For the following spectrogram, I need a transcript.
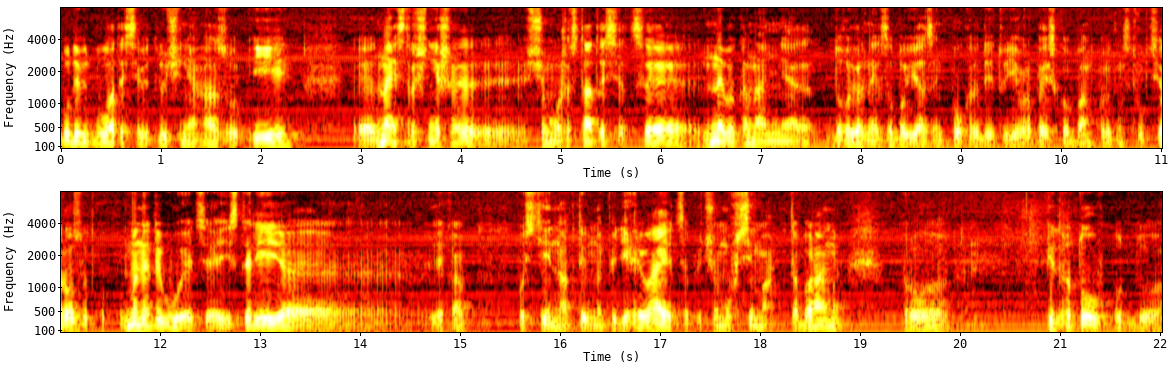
буде відбуватися відключення газу. І е, найстрашніше, що може статися, це невиконання договірних зобов'язань по кредиту Європейського банку реконструкції розвитку. Мене дивує ця істерія, яка постійно активно підігрівається, причому всіма таборами, про там, підготовку до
